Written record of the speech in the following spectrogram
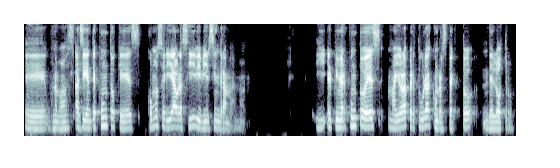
Eh, bueno, vamos al siguiente punto, que es cómo sería ahora sí vivir sin drama. Y el primer punto es mayor apertura con respecto del otro.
